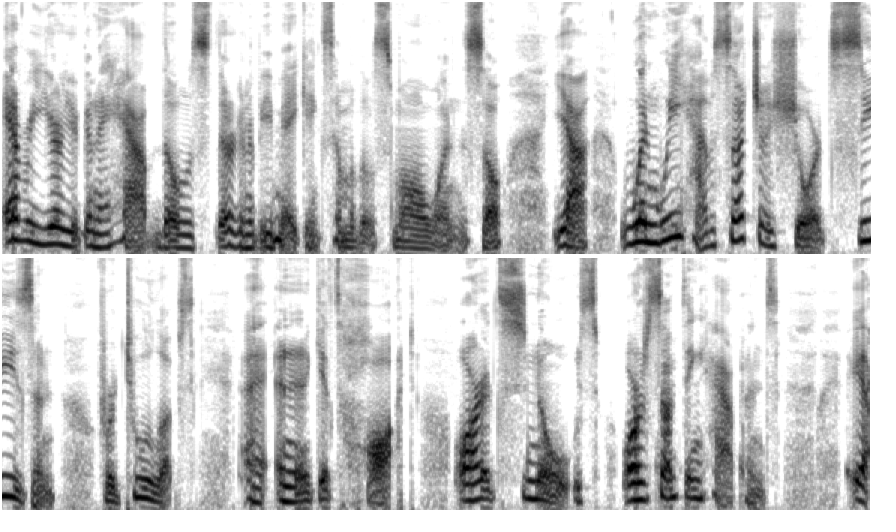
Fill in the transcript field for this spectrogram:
every year you're going to have those. They're going to be making some of those small ones. So, yeah, when we have such a short season for tulips, uh, and it gets hot, or it snows, or something happens, yeah,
